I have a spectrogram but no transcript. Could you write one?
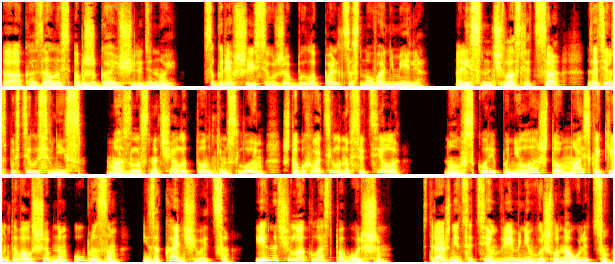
Та оказалась обжигающе ледяной. Согревшиеся уже было пальцы снова онемели. Алиса начала с лица, затем спустилась вниз. Мазала сначала тонким слоем, чтобы хватило на все тело, но вскоре поняла, что мазь каким-то волшебным образом не заканчивается, и начала класть побольше. Стражница тем временем вышла на улицу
